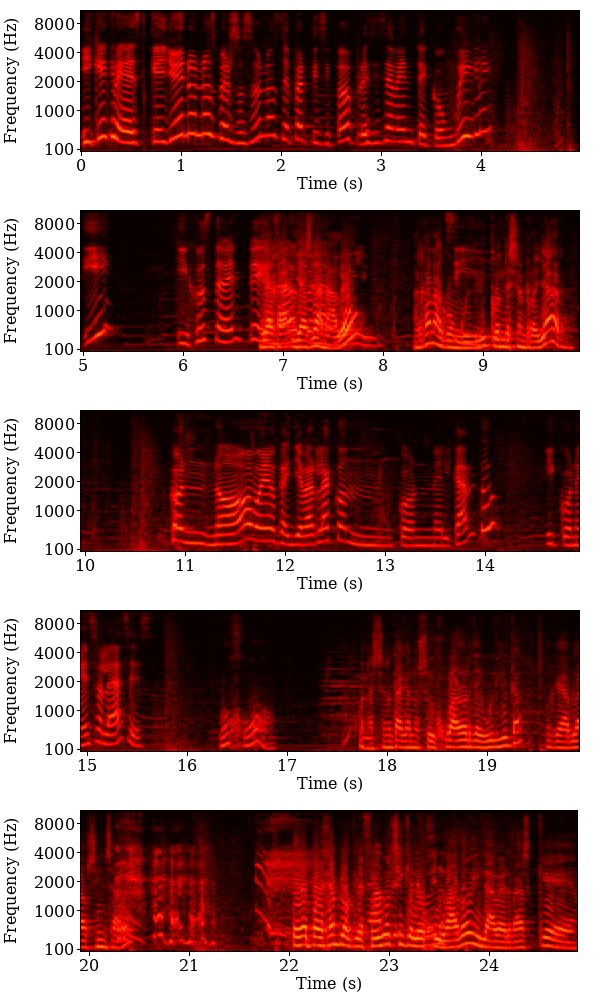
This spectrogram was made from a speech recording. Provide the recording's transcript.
¿Y qué crees? Que yo en unos versus unos he participado precisamente con Wiggly y, y justamente... ¿Y, has ganado? ¿Has ganado con Wiggly? ¿Con desenrollar? Con... No, bueno, con llevarla con, con el canto y con eso la haces. ¡Ojo! Bueno, se nota que no soy jugador de Wigglytuff, porque he hablado sin saber. Pero, por ejemplo, Clefable sí que lo he jugado y la verdad es que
